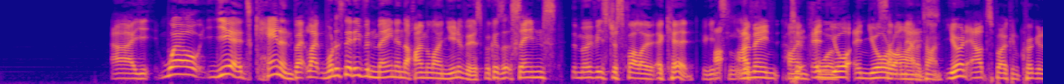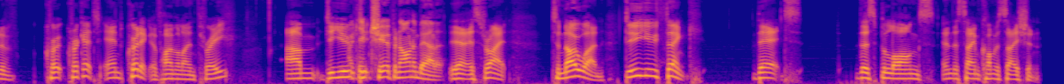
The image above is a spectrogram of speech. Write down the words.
Uh, well, yeah, it's canon, but like, what does that even mean in the Home Alone universe? Because it seems the movies just follow a kid who gets. I, I mean, to- in your in your eyes, amount of time. you're an outspoken cricket of cri- cricket and critic of Home Alone three. Um, do you? I keep do- chirping on about it. yeah, that's right. To no one. Do you think that this belongs in the same conversation?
